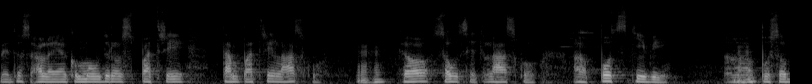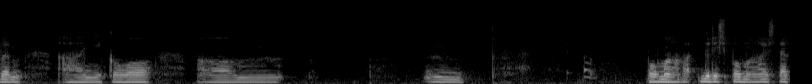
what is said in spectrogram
bytost, ale jako moudrost patří, tam patří lásku. Uh-huh. Jo, soucit, lásku. A poctivý uh-huh. působem a nikoho um, pomáha, když pomáháš, tak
